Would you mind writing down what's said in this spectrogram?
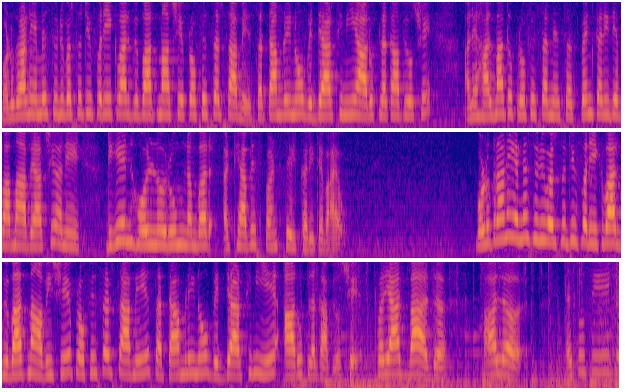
વડોદરાની એમએસ યુનિવર્સિટી ફરી એકવાર વિવાદમાં છે. પ્રોફેસર સામે સતામણીનો વિદ્યાર્થીનીએ આરોપ લગાવ્યો છે. અને હાલમાં તો પ્રોફેસરને સસ્પેન્ડ કરી દેવામાં આવ્યા છે અને ડીએન હોલનો રૂમ નંબર અઠ્યાવીસ પણ સીલ કરી દેવાયો. વડોદરાની એમએસ યુનિવર્સિટી ફરી એકવાર વિવાદમાં આવી છે. પ્રોફેસર સામે સતામણીનો વિદ્યાર્થીનીએ આરોપ લગાવ્યો છે. ફરિયાદ બાદ હાલ એસોસિએટ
